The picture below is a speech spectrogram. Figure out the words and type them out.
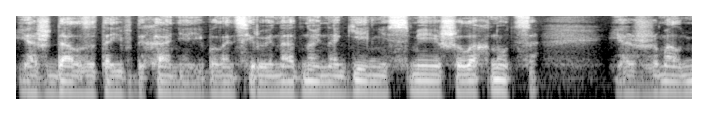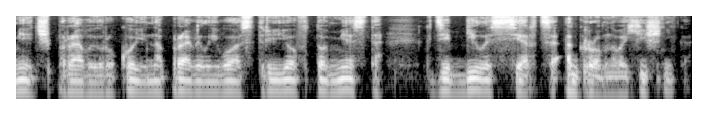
Я ждал, затаив дыхание и балансируя на одной ноге, не смея шелохнуться. Я сжимал меч правой рукой и направил его острие в то место, где билось сердце огромного хищника.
